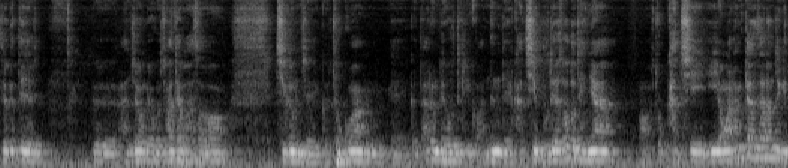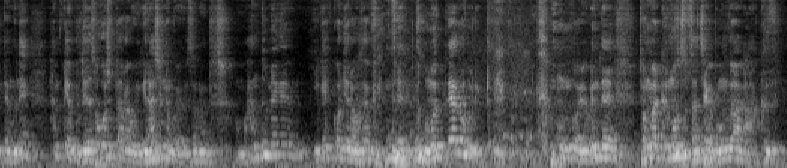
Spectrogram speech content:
그래서 그때 그 안지영 배우가 저한테 와서 지금 이제 그 족구왕의 그 다른 배우들이 왔는데 같이 무대에 서도 되냐? 어, 좀 같이 이 영화를 함께 한 사람들이기 때문에 함께 무대에 서고 싶다라고 얘기를 하시는 거예요. 그래서는 어, 뭐 한두 명이겠거니라고 생각했는데 너무 때로 이렇게 온 거예요. 근데 정말 그 모습 자체가 뭔가 아, 그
